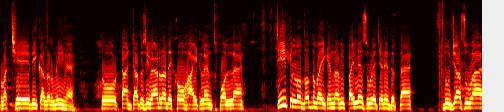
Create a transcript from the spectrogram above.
ਵੱਛੇ ਦੀ ਕਦਰ ਨਹੀਂ ਹੈ। ਸੋ ਢਾਂਚਾ ਤੁਸੀਂ ਵੈੜ ਦਾ ਦੇਖੋ ਹਾਈਟ ਲੈਂਥ ਫੁੱਲ ਹੈ। 30 ਕਿਲੋ ਦੁੱਧ ਬਾਈ ਕਹਿੰਦਾ ਵੀ ਪਹਿਲੇ ਸੂਏ ਚ ਇਹਨੇ ਦਿੱਤਾ ਹੈ। ਦੂਜਾ ਸੂਆ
